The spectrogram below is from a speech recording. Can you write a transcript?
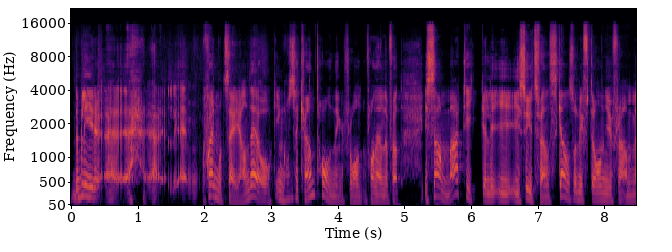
det blir eh, eh, självmotsägande och inkonsekvent hållning från, från henne. För att i samma artikel i, i Sydsvenskan så lyfter hon ju fram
